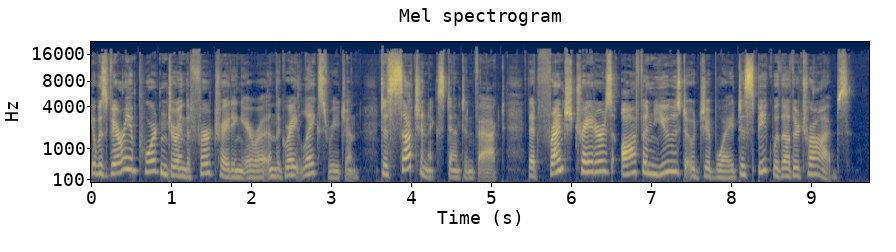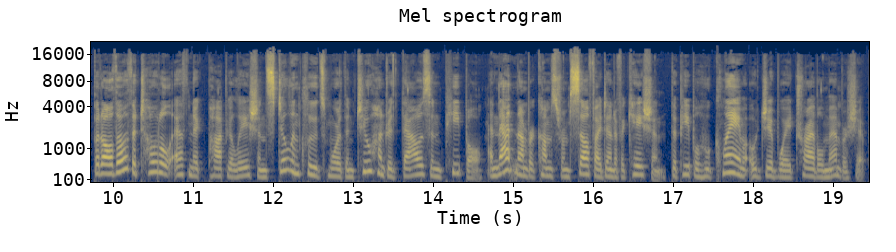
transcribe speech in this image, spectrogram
It was very important during the fur trading era in the Great Lakes region, to such an extent, in fact, that French traders often used Ojibwe to speak with other tribes. But although the total ethnic population still includes more than 200,000 people, and that number comes from self identification, the people who claim Ojibwe tribal membership,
